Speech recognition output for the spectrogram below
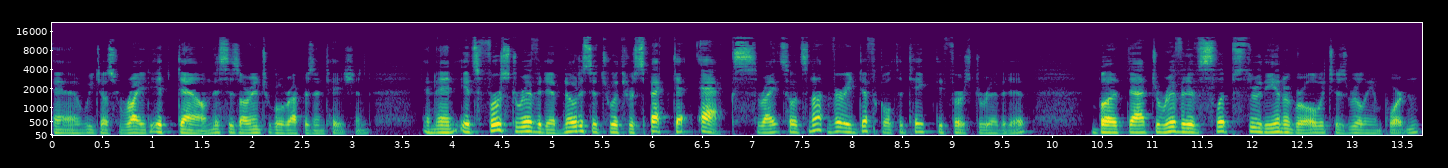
and we just write it down. This is our integral representation. And then its first derivative, notice it's with respect to x, right? So it's not very difficult to take the first derivative, but that derivative slips through the integral, which is really important.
